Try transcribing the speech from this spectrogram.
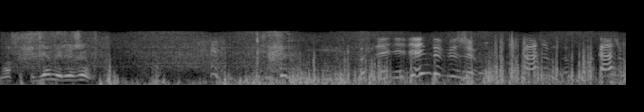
У нас офигенный режим. Последний день добежим. Покажем, покажем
